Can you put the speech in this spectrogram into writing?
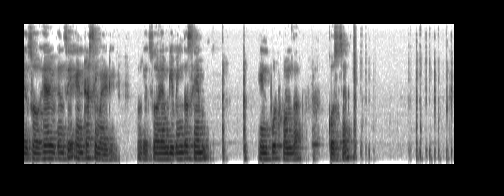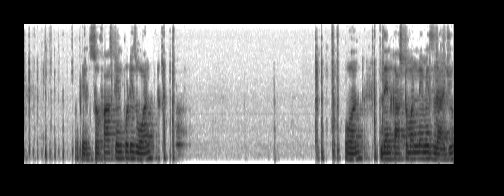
okay so here you can see enter sim id okay so i am giving the same input from the question. Okay so first input is 1 1 then customer name is Raju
